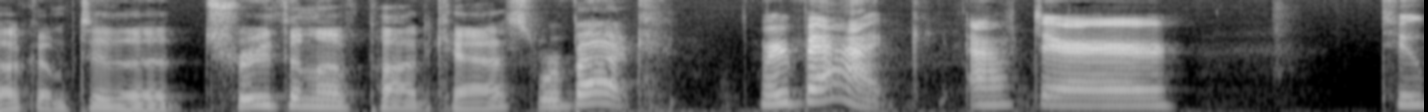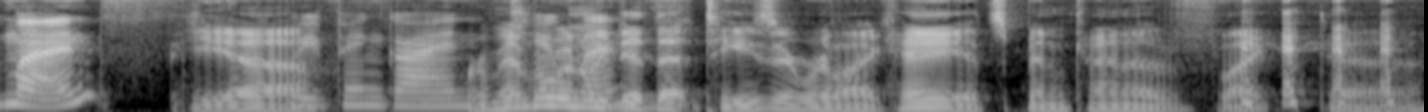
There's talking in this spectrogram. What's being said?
Welcome to the Truth and Love podcast. We're back. We're back after two months. Yeah. We've been gone. Remember when we did that teaser? We're like, hey, it's been kind of like uh,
